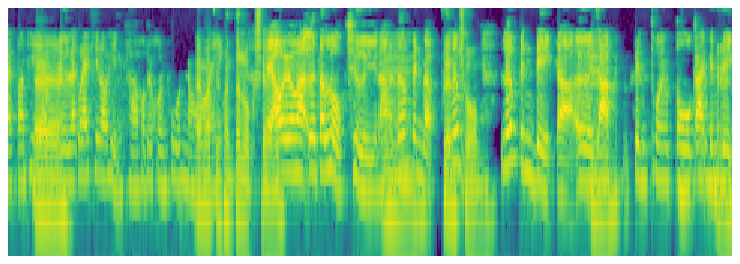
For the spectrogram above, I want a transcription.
กตอนที่แบบเออเออแรก ๆ ที่เราเห็นเขาเขาเป็นคนพูดน้อยแต่มาเป็นคนตลกเฉยแต่เอาไปมาเออตลกเฉยนะอืเริ่มเป็นแบบเพื่อนเริ่มชม เริ่มเป็นเด็กอะเอออืมจากเป็นโทนโตกลายเป็นเด็ก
